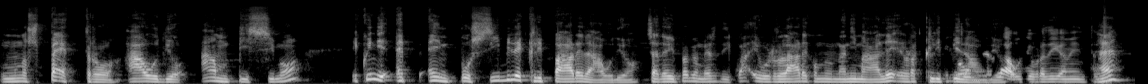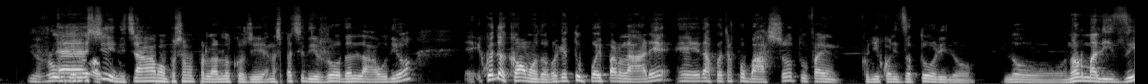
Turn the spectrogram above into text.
uno spettro audio ampissimo e quindi è, è impossibile clippare l'audio. Cioè devi proprio metterti qua e urlare come un animale e ora clippi Il l'audio. dell'audio praticamente. Eh? Il raw Eh, dell'audio. sì, diciamo, possiamo parlarlo così, è una specie di raw dell'audio. E quello è comodo perché tu puoi parlare e dopo è troppo basso, tu fai con gli equalizzatori lo, lo normalizzi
